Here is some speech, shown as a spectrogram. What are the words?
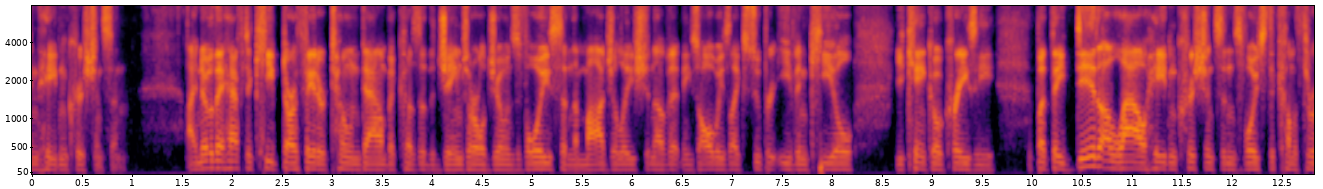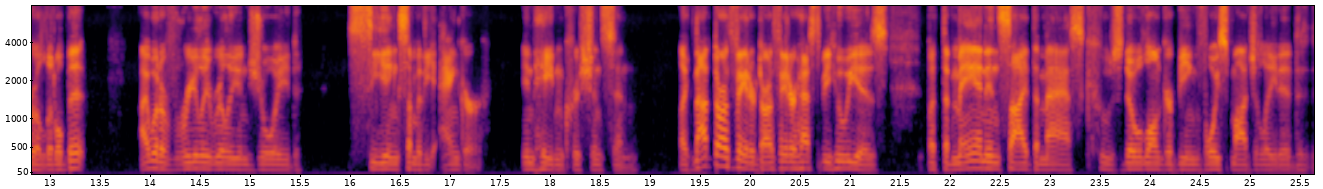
in Hayden Christensen. I know they have to keep Darth Vader toned down because of the James Earl Jones voice and the modulation of it. And he's always like super even keel. You can't go crazy. But they did allow Hayden Christensen's voice to come through a little bit. I would have really, really enjoyed seeing some of the anger in Hayden Christensen. Like, not Darth Vader. Darth Vader has to be who he is. But the man inside the mask who's no longer being voice modulated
